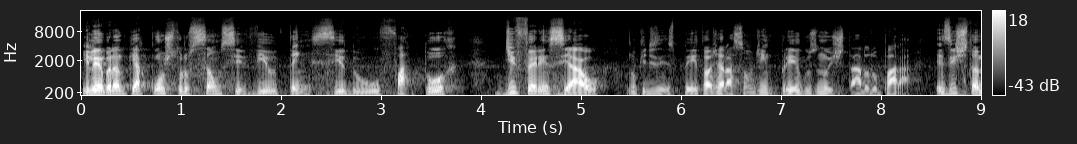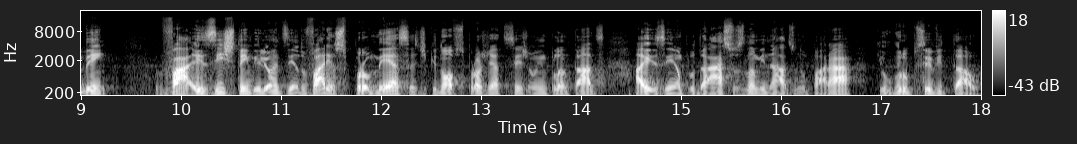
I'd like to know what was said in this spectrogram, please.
E lembrando que a construção civil tem sido o fator diferencial no que diz respeito à geração de empregos no estado do Pará. Existe também, existem, melhor dizendo, várias promessas de que novos projetos sejam implantados, a exemplo da Aços Laminados no Pará, que o Grupo Cevital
